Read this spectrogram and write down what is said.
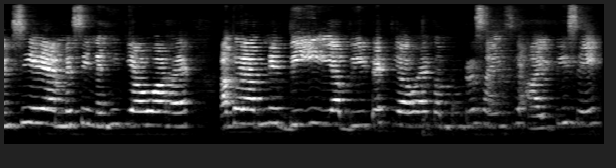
एमसीए या एमएससी नहीं किया हुआ है, अगर आपने बीई e या बीटेक किया हुआ है कंप्यूटर साइंस या आईटी से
